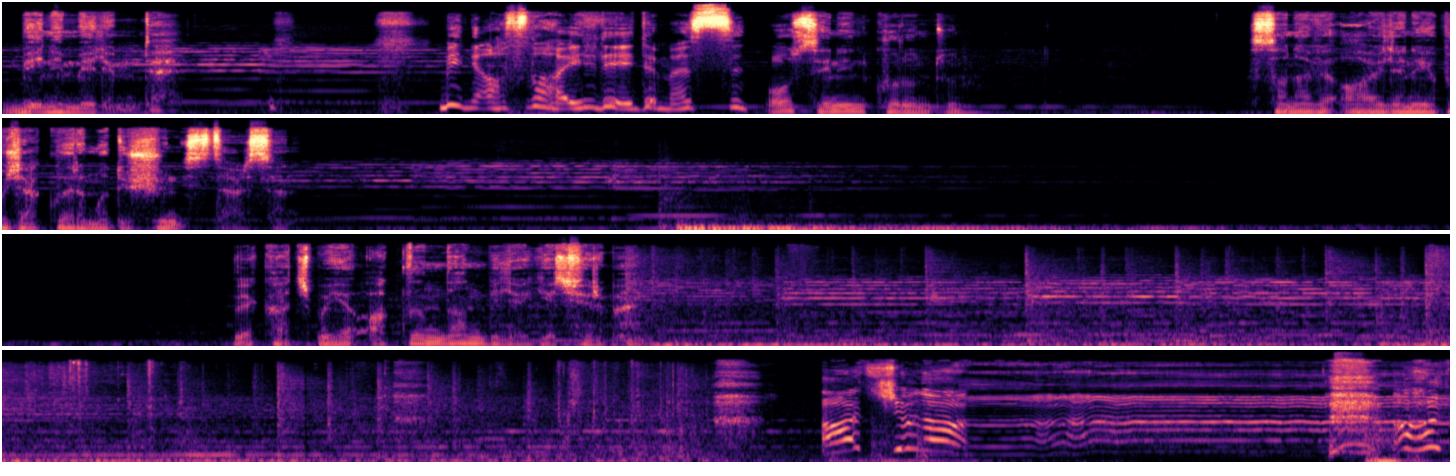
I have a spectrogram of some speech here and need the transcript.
benim elimde. Beni asla elde edemezsin. O senin kuruntun. Sana ve ailene yapacaklarımı düşün istersen. Ve kaçmayı aklından bile geçirme. Aç şunu. Aç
